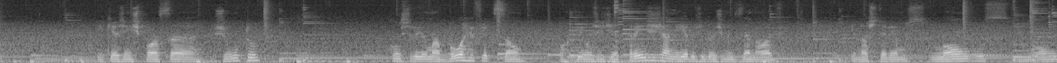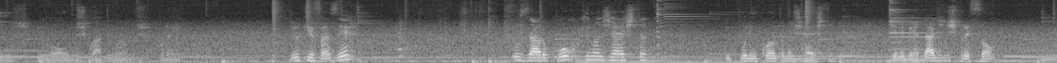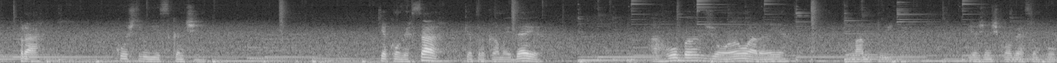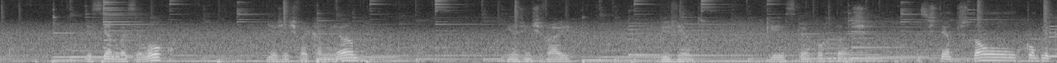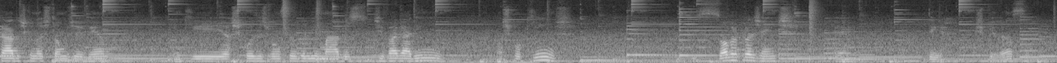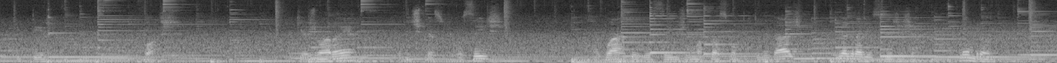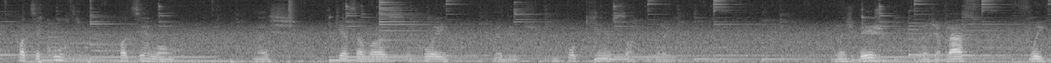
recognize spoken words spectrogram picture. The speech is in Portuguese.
e que a gente possa junto construir uma boa reflexão, porque hoje é dia 3 de janeiro de 2019 e nós teremos longos e longos e longos quatro anos por aí. E o que fazer? Usar o pouco que nos resta e por enquanto nos resta de liberdade de expressão para construir esse cantinho. Quer conversar? Quer trocar uma ideia? Arroba João Aranha lá no Twitter. E a gente conversa um pouco. Esse ano vai ser louco e a gente vai caminhando e a gente vai vivendo. Que isso que é importante. Esses tempos tão complicados que nós estamos vivendo, em que as coisas vão sendo limadas devagarinho aos pouquinhos, o que sobra pra gente é ter esperança ter voz. Aqui é João Aranha, eu me despeço de vocês, aguardo vocês numa próxima oportunidade e agradeço desde já. Lembrando, pode ser curto, pode ser longo, mas que essa voz ecoe, meu Deus um pouquinho só por aí. Um grande beijo, um grande abraço, fui.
